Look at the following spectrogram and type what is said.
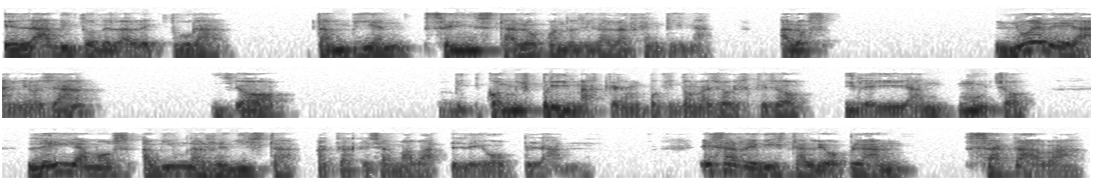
El hábito de la lectura también se instaló cuando llegué a la Argentina a los nueve años ya, yo, con mis primas, que eran un poquito mayores que yo, y leían mucho, leíamos, había una revista acá que se llamaba Leoplan. Esa revista Leoplan sacaba,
